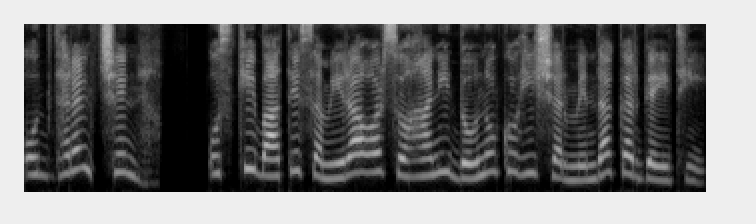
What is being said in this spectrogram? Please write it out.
उद्धरण चिन्ह। उसकी बातें समीरा और सुहानी दोनों को ही शर्मिंदा कर गई थी।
